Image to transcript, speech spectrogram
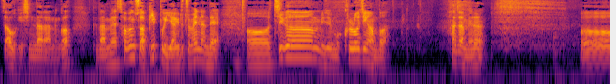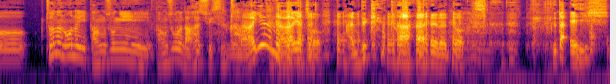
싸우고 계신다라는 거. 그 다음에 서병수와 비프 이야기를 좀 했는데 어 지금 이제 뭐 클로징 한번 하자면은 어 저는 오늘 이 방송이 방송으로 나갈 수 있을까? 나가기는 나가겠죠. 안 듣겠다. 이런 또. 그딱 에이씨.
